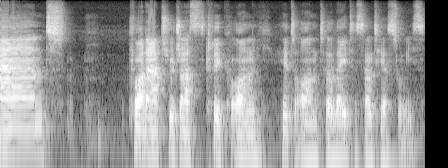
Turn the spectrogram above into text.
and for that you just click on hit on the latest LTS release.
